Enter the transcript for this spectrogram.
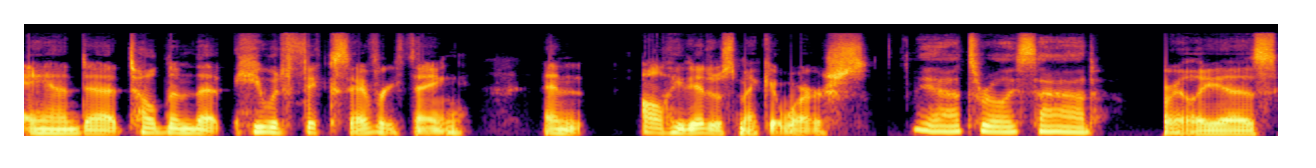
and uh, told them that he would fix everything. And all he did was make it worse. Yeah, it's really sad really is.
